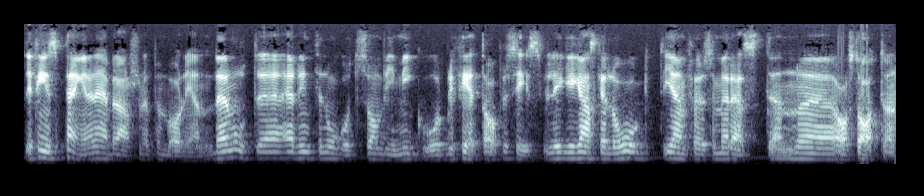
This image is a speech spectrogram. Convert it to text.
Det finns pengar i den här branschen uppenbarligen. Däremot eh, är det inte något som vi miggor blir feta av precis. Vi ligger ganska lågt i jämförelse med resten eh, av staten.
